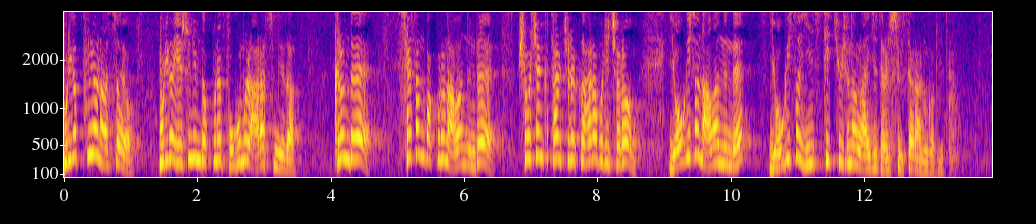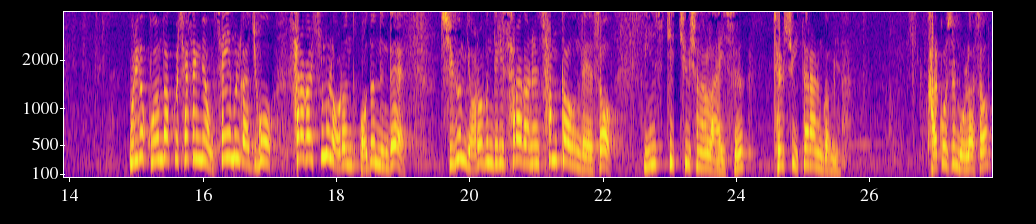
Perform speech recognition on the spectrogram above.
우리가 풀려났어요. 우리가 예수님 덕분에 복음을 알았습니다. 그런데 세상 밖으로 나왔는데 쇼생크 탈출의 그 할아버지처럼 여기서 나왔는데 여기서 institutionalize 될 수 있다라는 겁니다. 우리가 구원받고 새 생명, 새 힘을 가지고 살아갈 힘을 얻었는데 지금 여러분들이 살아가는 삶 가운데에서 institutionalize 될 수 있다라는 겁니다. 갈 곳을 몰라서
